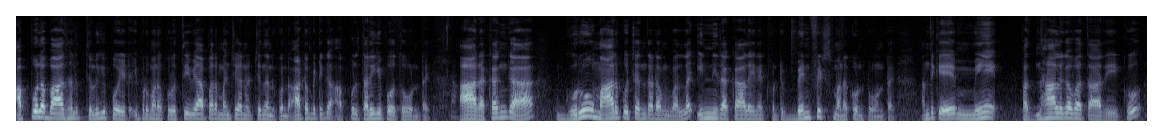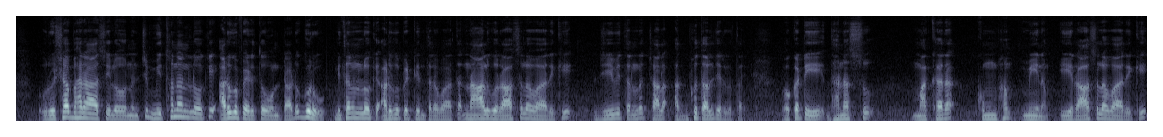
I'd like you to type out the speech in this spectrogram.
అప్పుల బాధలు తొలగిపోయేట ఇప్పుడు మనకు వృత్తి వ్యాపారం మంచిగా నడిచింది అనుకోండి ఆటోమేటిక్గా అప్పులు తరిగిపోతూ ఉంటాయి. ఆ రకంగా గురువు మార్పు చెందడం వల్ల ఇన్ని రకాలైనటువంటి బెనిఫిట్స్ మనకు ఉంటూ ఉంటాయి. అందుకే మే పద్నాలుగవ తారీఖు వృషభ రాశిలో నుంచి మిథునంలోకి అడుగు పెడుతూ ఉంటాడు గురువు. మిథునంలోకి అడుగు పెట్టిన తర్వాత నాలుగు రాసుల వారికి జీవితంలో చాలా అద్భుతాలు జరుగుతాయి. ఒకటి ధనస్సు మకర కుంభం మీనం ఈ రాసుల వారికి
